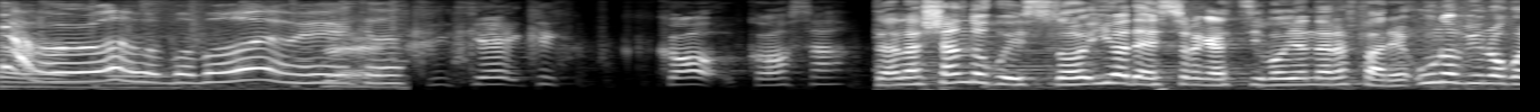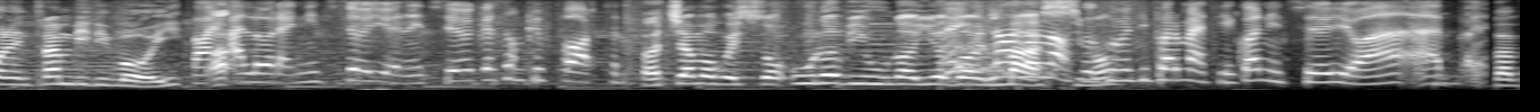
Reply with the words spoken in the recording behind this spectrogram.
eh. Che, che cosa? Lasciando questo, io adesso, ragazzi, voglio andare a fare 1v1 con entrambi di voi. Vai, Ah, allora inizio io, inizio io che sono più forte. facciamo questo 1v1, io do Eh, il no, massimo. No, no, come ti permetti, qua inizio io, eh. eh. Va,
